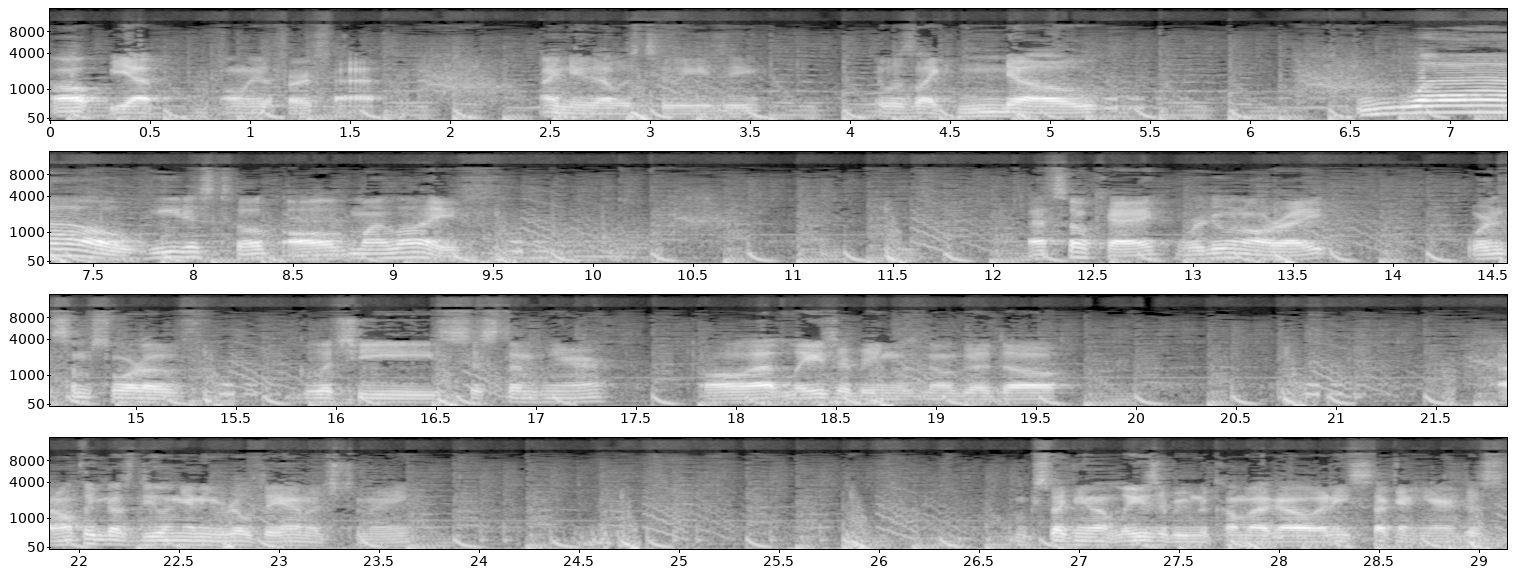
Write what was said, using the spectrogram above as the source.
Oh, yep, only the first half. I knew that was too easy. It was like, no. Wow, he just took all of my life. That's okay, we're doing alright. We're in some sort of glitchy system here. Oh, that laser beam was no good though. I don't think that's dealing any real damage to me. I'm expecting that laser beam to come back out any second here and just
